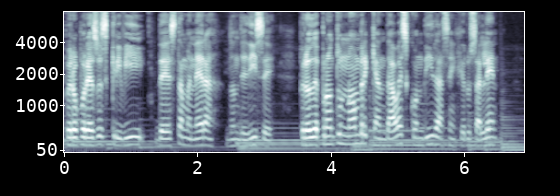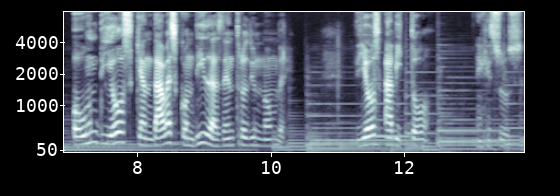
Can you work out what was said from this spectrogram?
Pero por eso escribí de esta manera, donde dice, pero de pronto un hombre que andaba escondidas en Jerusalén, o un Dios que andaba escondidas dentro de un hombre. Dios habitó en Jesús,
